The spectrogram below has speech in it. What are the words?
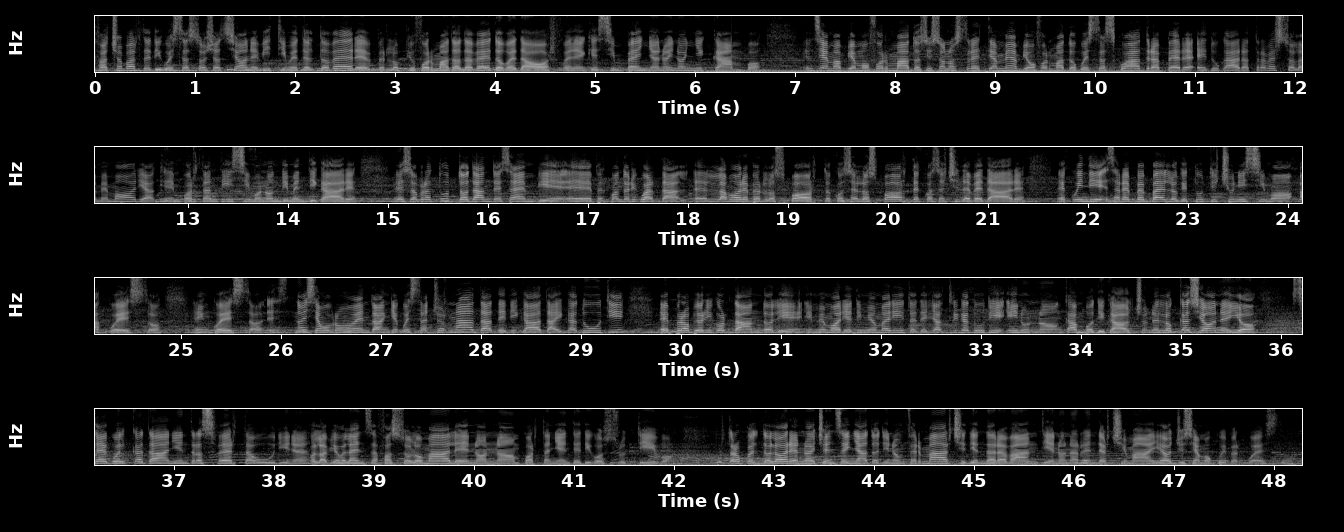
Faccio parte di questa associazione Vittime del Dovere, per lo più formata da vedove e da orfane, che si impegnano in ogni campo Insieme abbiamo formato, si sono stretti a me, abbiamo formato questa squadra per educare attraverso la memoria, che è importantissimo non dimenticare, e soprattutto dando esempi eh, per quanto riguarda eh, l'amore per lo sport, cos'è lo sport e cosa ci deve dare. E quindi sarebbe bello che tutti ci unissimo a questo e in questo. E noi stiamo promuovendo anche questa giornata dedicata ai caduti e proprio ricordandoli in memoria di mio marito e degli altri caduti in un campo di calcio. Nell'occasione io segue il Catania in trasferta a Udine. La violenza fa solo male e non porta niente di costruttivo. Purtroppo il dolore a noi ci ha insegnato di non fermarci, di andare avanti e non arrenderci mai. Oggi siamo qui per questo.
